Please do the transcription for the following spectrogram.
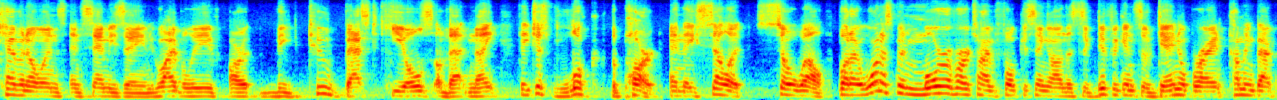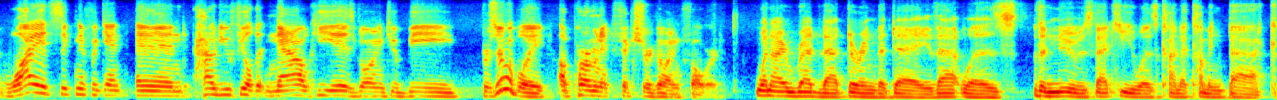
Kevin Owens and Sami Zayn, who I believe are the two best heels of that night. They just look the part and they sell it so well. But I want to spend more of our time focusing on the significance of Daniel Bryan coming back, why it's significant, and how do you feel that now he is going to be presumably a permanent fixture going forward. When I read that during the day, that was the news that he was kind of coming back.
